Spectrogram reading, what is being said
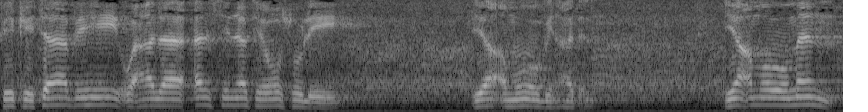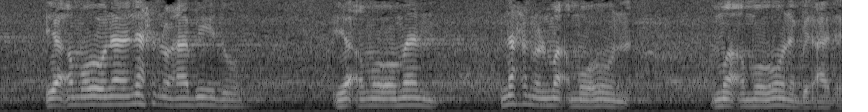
في كتابه وعلى ألسنة رسله. يأمر بالعدل. يأمر من؟ يأمرنا نحن عبيده يأمر من؟ نحن المأمورون مأمورون بالعدل.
